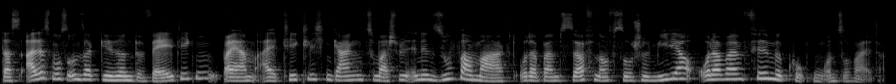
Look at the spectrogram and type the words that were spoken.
Das alles muss unser Gehirn bewältigen bei einem alltäglichen Gang, zum Beispiel in den Supermarkt oder beim Surfen auf Social Media oder beim Filme gucken und so weiter.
